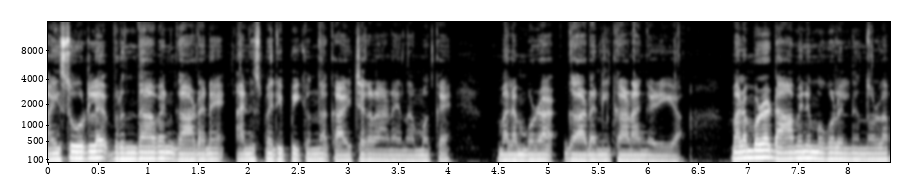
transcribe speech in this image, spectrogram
മൈസൂരിലെ വൃന്ദാവൻ ഗാർഡനെ അനുസ്മരിപ്പിക്കുന്ന കാഴ്ചകളാണ് നമുക്ക് മലമ്പുഴ ഗാർഡനിൽ കാണാൻ കഴിയുക. മലമ്പുഴ ഡാമിന് മുകളിൽ നിന്നുള്ള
